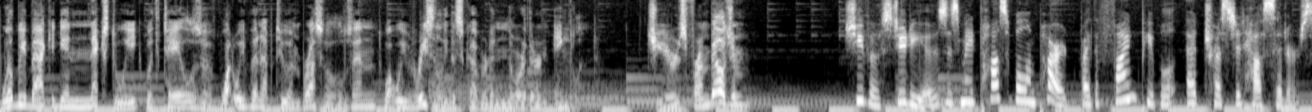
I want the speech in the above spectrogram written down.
We'll be back again next week with tales of what we've been up to in Brussels and what we've recently discovered in northern England. Cheers from Belgium. Shivo Studios is made possible in part by the fine people at Trusted House Sitters.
